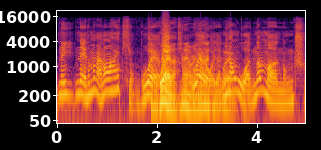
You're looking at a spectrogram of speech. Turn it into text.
那那他妈麦当劳还挺贵的，挺贵的挺贵的。我觉得，你想我那么能吃，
